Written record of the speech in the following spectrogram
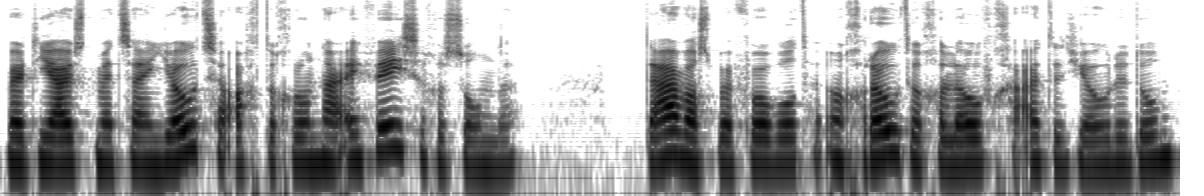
werd juist met zijn Joodse achtergrond naar Efeze gezonden. Daar was bijvoorbeeld een grote gelovige uit het Jodendom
